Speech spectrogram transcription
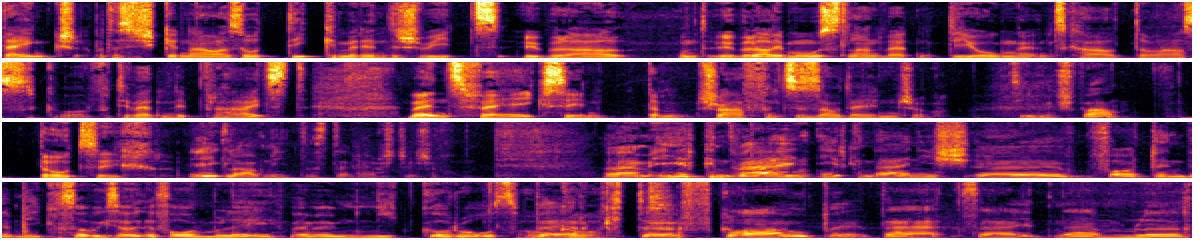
denkst, aber das ist genau so ticken wir in der Schweiz. Überall und überall im Ausland werden die Jungen ins kalte Wasser geworfen. Die werden nicht verheizt. Wenn sie fähig sind, dann schaffen sie es auch dann schon. Sind wir gespannt. Todsicher. Ich glaube nicht, dass der nächste schon kommt. Ähm, irgendwann, irgendwann ist, äh, fährt dann der Mick sowieso in der Formel E, wenn man Nico Oh Rosberg Gott. darf glauben. Der sagt nämlich,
